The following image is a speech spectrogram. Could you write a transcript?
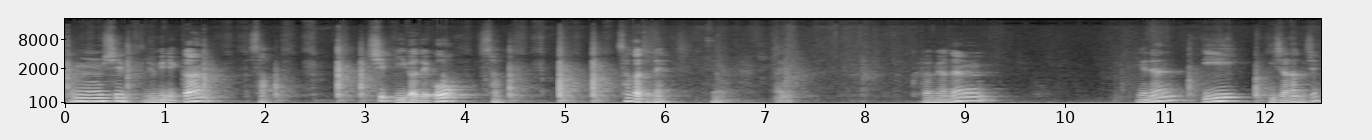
36이니까 4. 12가 되고 3. 4가 되네. 그러면은 얘는 2, 2잖아, 그지?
